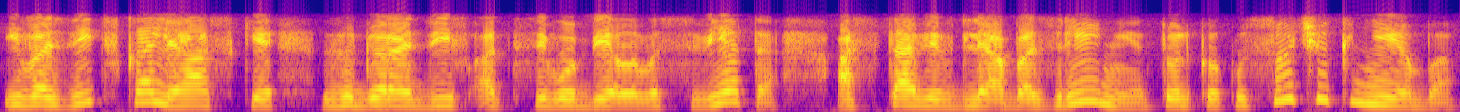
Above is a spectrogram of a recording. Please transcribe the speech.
и возить в коляске, загородив от всего белого света, оставив для обозрения только кусочек неба,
